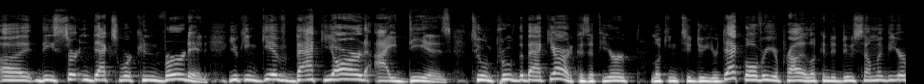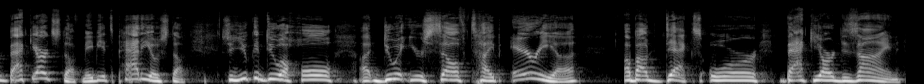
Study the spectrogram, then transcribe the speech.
uh, these certain decks were converted. You can give backyard ideas to improve the backyard. Because if you're looking to do your deck over, you're probably looking to do some of your backyard stuff. Maybe it's patio stuff. So you could do a whole uh, do-it-yourself type area about decks or backyard design,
